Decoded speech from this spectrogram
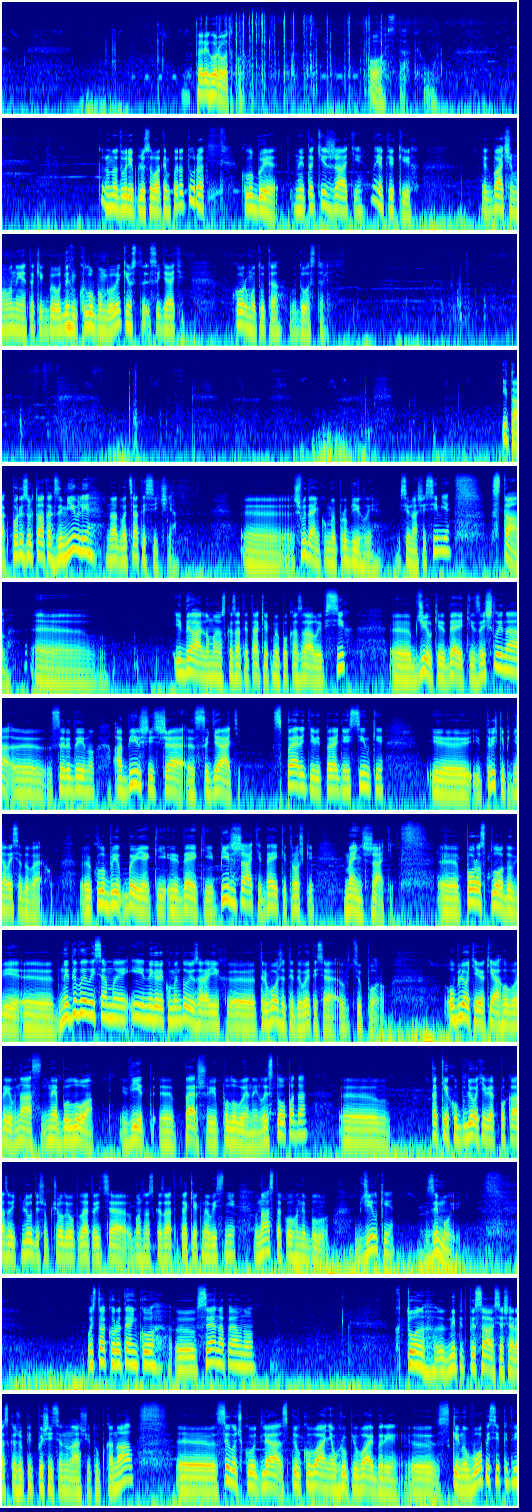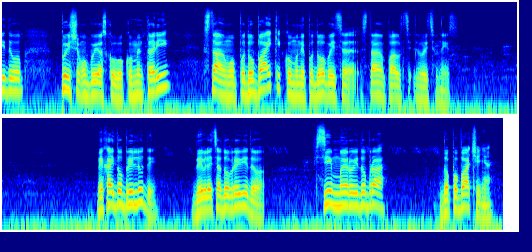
перегородку. Ось так вони. Кажу, на дворі плюсова температура. Клуби не такі зжаті, ну як в яких. Як бачимо, вони так якби одним клубом великим сидять. Корму тут вдосталь. І так, по результатах зимівлі на 20 січня. Е, швиденько ми пробігли всі наші сім'ї. Стан е, ідеально можна сказати, так як ми показали всіх. Е, Бджілки деякі зайшли на середину, а більшість ще сидять спереді від передньої стінки і, і трішки піднялися доверху. Клуби які, деякі більш жаті, деякі трошки менш жаті. Е, По розплодові е, не дивилися ми і не рекомендую зараз їх е, тривожити, дивитися в цю пору. Обльотів, як я говорив, нас не було від першої половини листопада. Таких обльотів, як показують люди, що пчоли оплетуються, можна сказати, так як навесні, в нас такого не було. Бджілки зимують. Ось так коротенько все, напевно. Хто не підписався, ще раз кажу, підпишіться на наш YouTube канал. Е, Силочку для спілкування в групі Viber е, скину в описі під відео. Пишемо обов'язково коментарі, ставимо подобайки. Кому не подобається, ставимо палець вниз. Нехай добрі люди дивляться добре відео. Всім миру і добра. До побачення!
